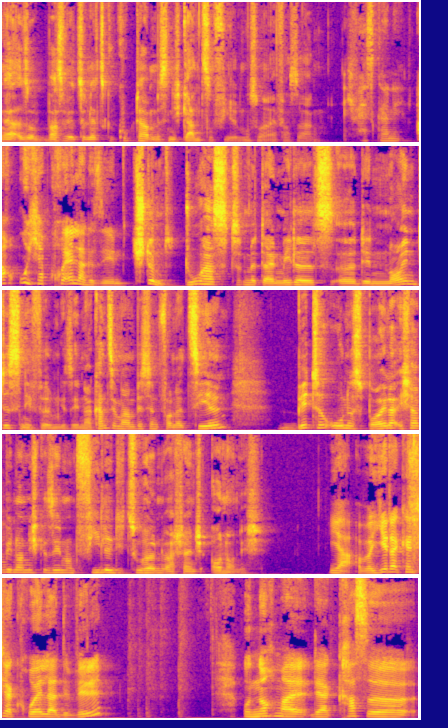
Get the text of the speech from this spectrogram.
Ja, also was wir zuletzt geguckt haben, ist nicht ganz so viel, muss man einfach sagen. Ich weiß gar nicht. Ach, oh, ich habe Cruella gesehen. Stimmt, du hast mit deinen Mädels äh, den neuen Disney-Film gesehen. Da kannst du mal ein bisschen von erzählen. Bitte ohne Spoiler, ich habe ihn noch nicht gesehen und viele, die zuhören, wahrscheinlich auch noch nicht. Ja, aber jeder kennt ja Cruella de Vil. Und nochmal der krasse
